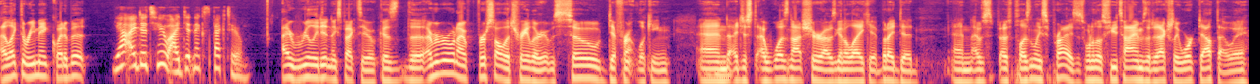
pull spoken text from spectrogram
I like the remake quite a bit. Yeah, I did too. I didn't expect to. I really didn't expect to because the I remember when I first saw the trailer, it was so different looking, and I just I was not sure I was going to like it, but I did, and I was I was pleasantly surprised. It's one of those few times that it actually worked out that way.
